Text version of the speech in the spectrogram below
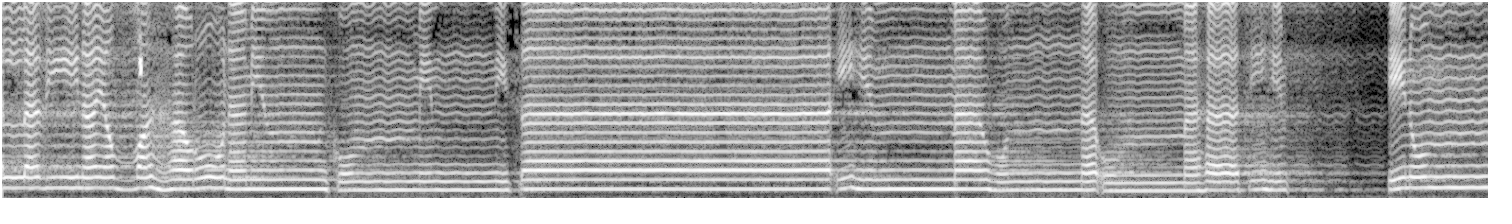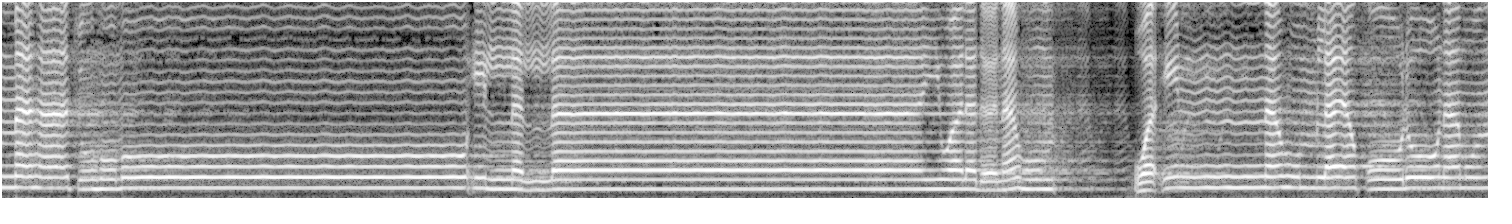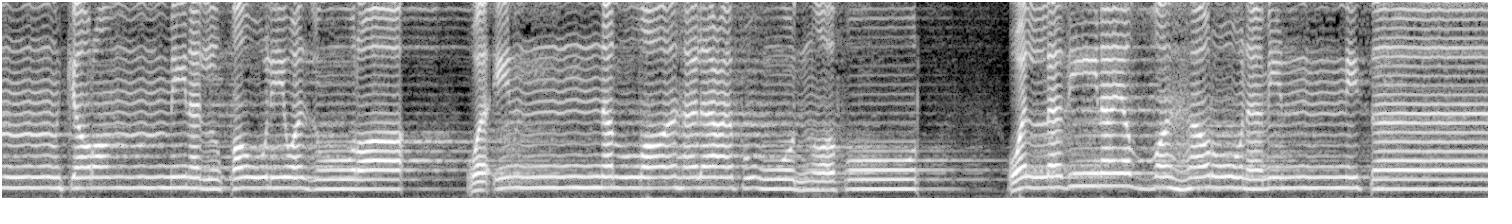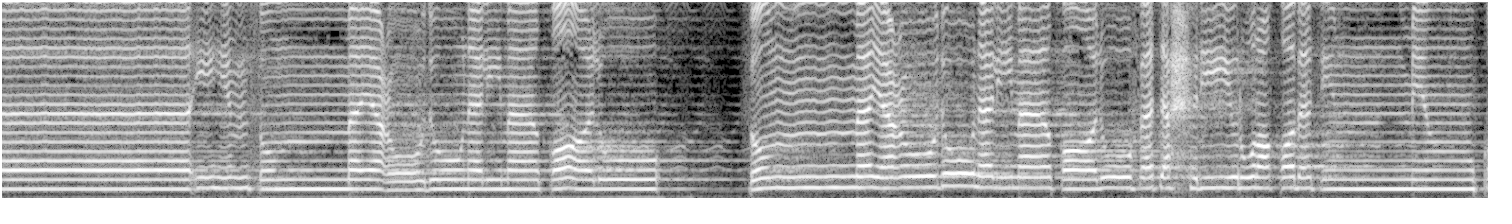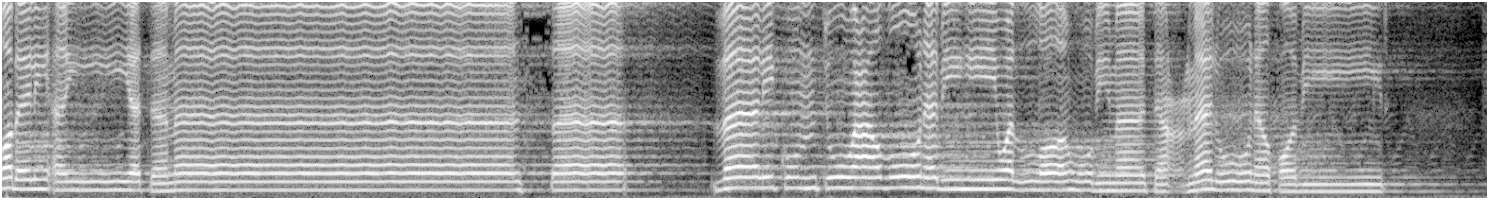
الذين يظهرون منكم من نسائهم ما هن أمهاتهم إن أمهاتهم إلا اللائي ولدنهم وانهم ليقولون منكرا من القول وزورا وان الله لعفو غفور والذين يظهرون من نسائهم ثم يعودون لما قالوا ثم يعودون لما قالوا فتحرير رقبة من قبل أن يتماسا. ذلكم توعظون به والله بما تعملون خبير.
